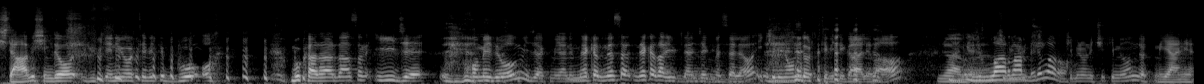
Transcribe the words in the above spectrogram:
İşte abi şimdi o yükleniyor tweet'i bu o- bu karardan sonra iyice komedi olmayacak mı? Yani ne kadar ne, ne kadar yüklenecek mesela o? 2014 tweet'i galiba o. Yani Bu yıllardan 2003, beri var o. 2013-2014 mü? Yani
